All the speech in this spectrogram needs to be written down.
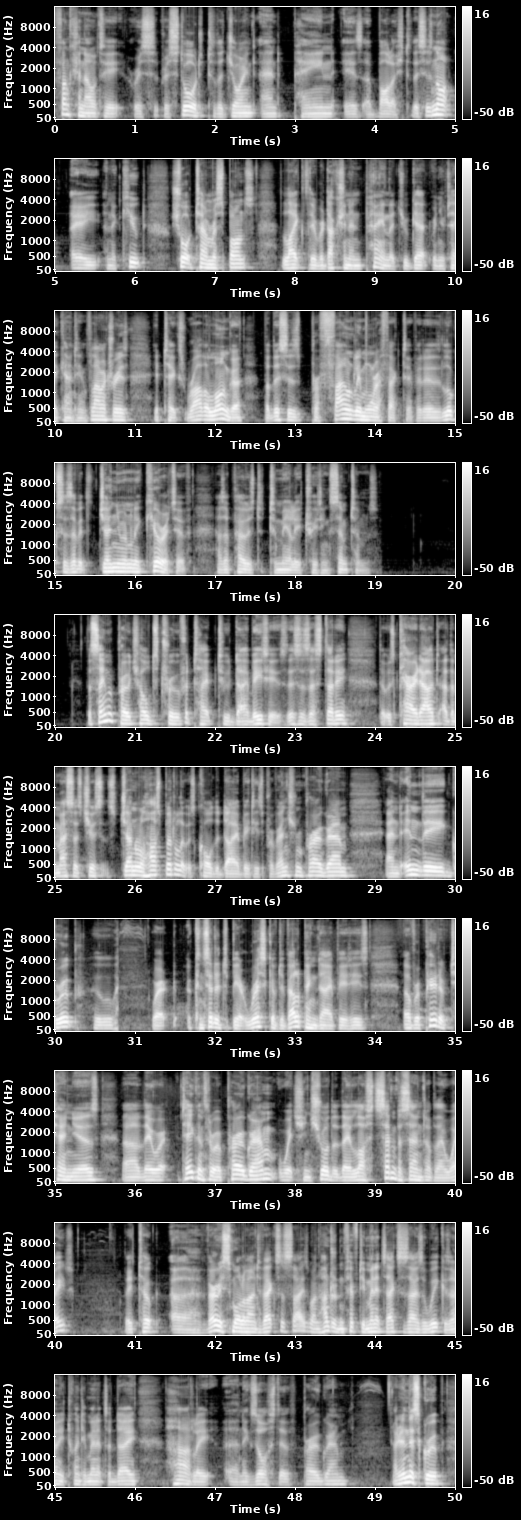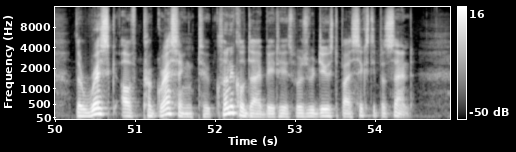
functionality is restored to the joint and pain is abolished. This is not a, an acute short-term response like the reduction in pain that you get when you take anti-inflammatories. It takes rather longer, but this is profoundly more effective. It is, looks as if it's genuinely curative as opposed to merely treating symptoms. The same approach holds true for type 2 diabetes. This is a study that was carried out at the Massachusetts General Hospital. It was called the Diabetes Prevention Program. And in the group who were considered to be at risk of developing diabetes, over a period of 10 years, uh, they were taken through a program which ensured that they lost 7% of their weight. They took a very small amount of exercise. 150 minutes exercise a week is only 20 minutes a day, hardly an exhaustive program. And in this group, the risk of progressing to clinical diabetes was reduced by 60%.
